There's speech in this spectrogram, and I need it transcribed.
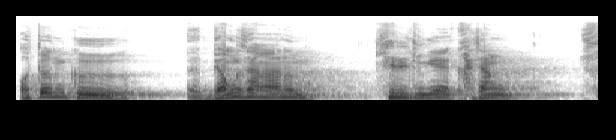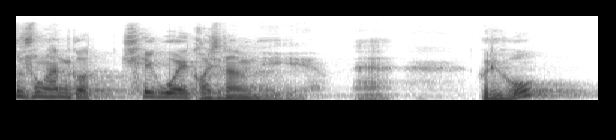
어떤 그 명상하는 길 중에 가장 수승한 것, 최고의 것이라는 얘기예요. 네. 그리고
